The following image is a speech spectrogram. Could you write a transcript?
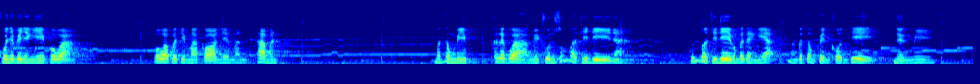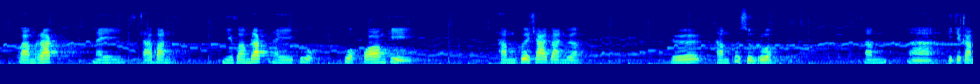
ควรจะเป็นอย่างนี้ เพราะว่า เพราะว่าประติมากรเนี่ยมันถ้ามัน มันต้องมีเขาเรียกว่ามีคุณสมบัติที่ดีนะ คุณสมบัติที่ดีมันก็องอย่างเงี้ย มันก็ต้องเป็นคนที่หนึ่งมีความรักในสถาบัน มีความรักในพวกพวกพ้องที่ทำเพื่อชาติบ้านเมือง หรือทำเพื่อส่วนรวมทำกิจกรรม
